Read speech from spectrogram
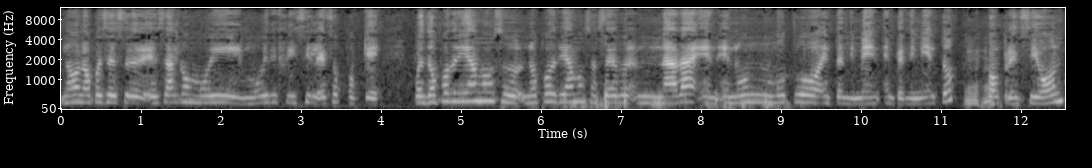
No, no, pues es, eh, es algo muy, muy difícil eso porque pues no podríamos, eh, no podríamos hacer nada en, en un mutuo entendimiento, Ujú. comprensión,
